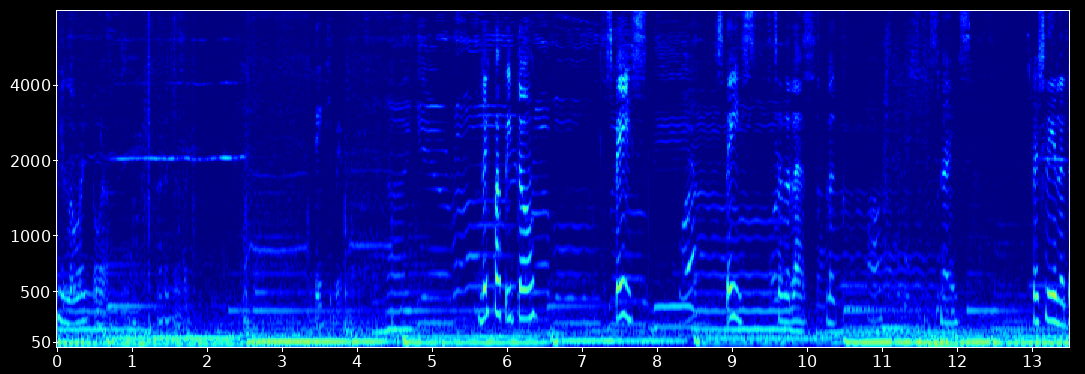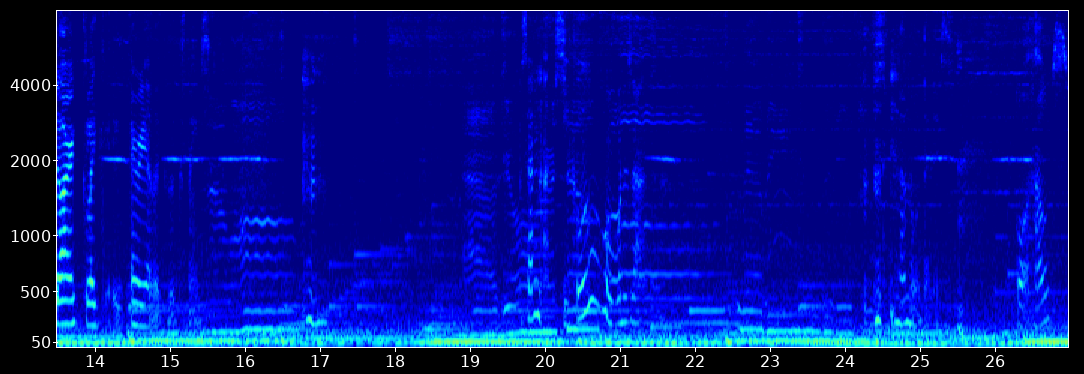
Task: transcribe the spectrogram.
you lower it? It? Thank you, baby. Look, papito. Space. What? Space. To the left. Look. It's nice. Especially in the dark, like, area. Look, looks nice. Is that an igloo? Or what is that? I don't know what that is. Oh, a house?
